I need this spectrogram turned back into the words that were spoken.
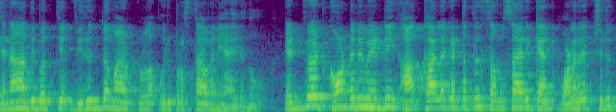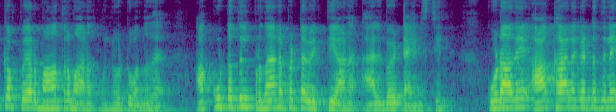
ജനാധിപത്യ വിരുദ്ധമായിട്ടുള്ള ഒരു പ്രസ്താവനയായിരുന്നു. എഡ്വേർഡ് കോണ്ടനു വേണ്ടി ആ കാലഘട്ടത്തിൽ സംസാരിക്കാൻ വളരെ ചുരുക്കപ്പേർ മാത്രമാണ് മുന്നോട്ട് വന്നത്. അക്കൂട്ടത്തിൽ പ്രധാനപ്പെട്ട വ്യക്തിയാണ് ആൽബർട്ട് ഐൻസ്റ്റീൻ. കൂടാതെ ആ കാലഘട്ടത്തിലെ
